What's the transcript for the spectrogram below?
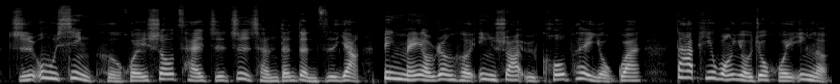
“植物性可回收材质制成”等等字样，并没有任何印刷与 Copay 有关。大批网友就回应了。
